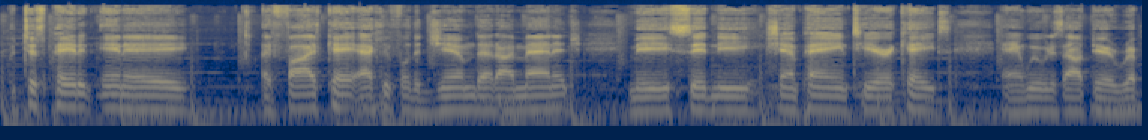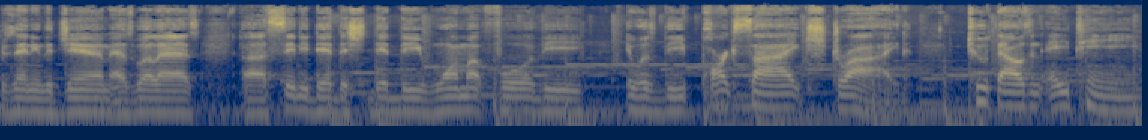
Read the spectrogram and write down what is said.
participated in a a 5K actually for the gym that I manage. Me, Sydney, Champagne, Tierra Cates, and we were just out there representing the gym as well as uh, Sydney did the did the warm up for the it was the Parkside Stride 2018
